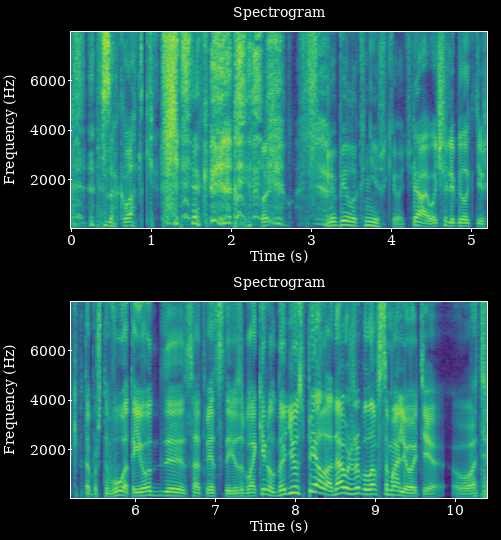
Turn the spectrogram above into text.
закладки. Любила книжки очень. Да, очень любила книжки, потому что вот, и он, э, соответственно, ее заблокировал, но не успела, она уже была в самолете. Вот.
